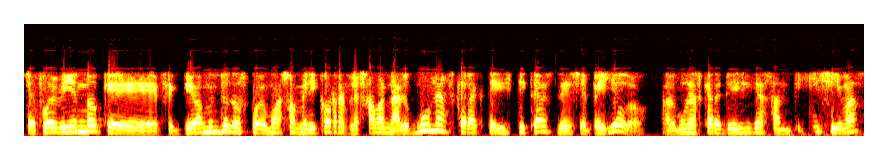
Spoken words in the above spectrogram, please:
se fue viendo que efectivamente los poemas homéricos reflejaban algunas características de ese periodo, algunas características antiquísimas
